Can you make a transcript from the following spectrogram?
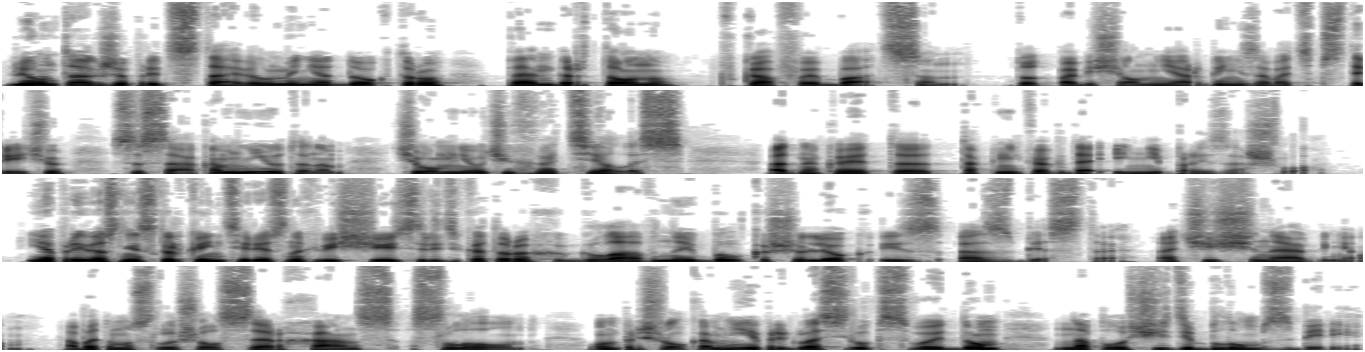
Леон также представил меня доктору Пембертону в кафе «Батсон». Тот пообещал мне организовать встречу с Исааком Ньютоном, чего мне очень хотелось, однако это так никогда и не произошло. Я привез несколько интересных вещей, среди которых главный был кошелек из асбеста, очищенный огнем. Об этом услышал сэр Ханс Слоун. Он пришел ко мне и пригласил в свой дом на площади Блумсбери,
